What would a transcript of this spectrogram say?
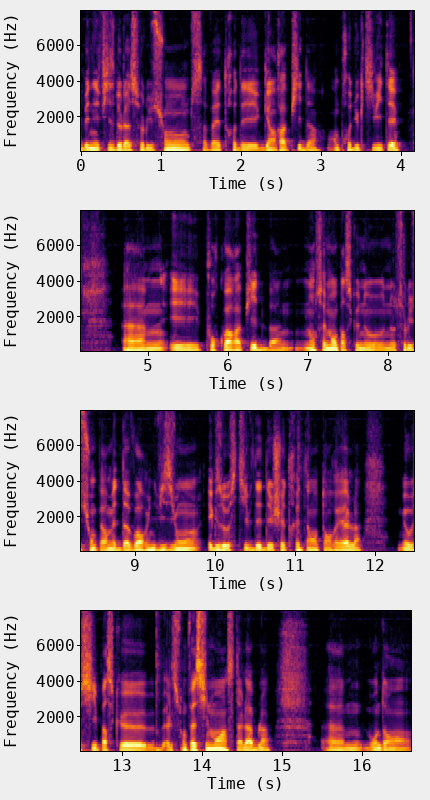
bénéfices de la solution, ça va être des gains rapides en productivité. Euh, et pourquoi rapide bah, Non seulement parce que nos, solutions permettent d'avoir une vision exhaustive des déchets traités en temps réel, mais aussi parce qu'elles sont facilement installables. Bon, dans,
